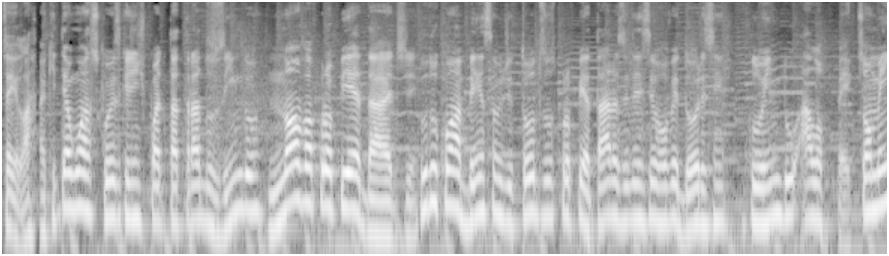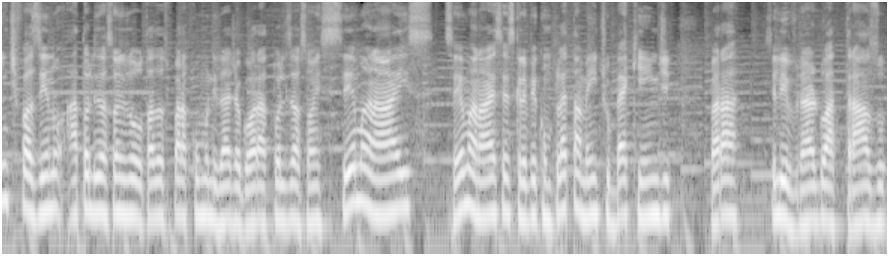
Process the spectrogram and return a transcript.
sei lá. Aqui tem algumas coisas que a gente pode estar tá traduzindo. Nova propriedade. Tudo com a benção de todos os proprietários e desenvolvedores, incluindo a Lopec. Somente fazendo atualizações voltadas para a comunidade agora, atualizações semanais. Semanais, você escrever completamente o back-end para se livrar do atraso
